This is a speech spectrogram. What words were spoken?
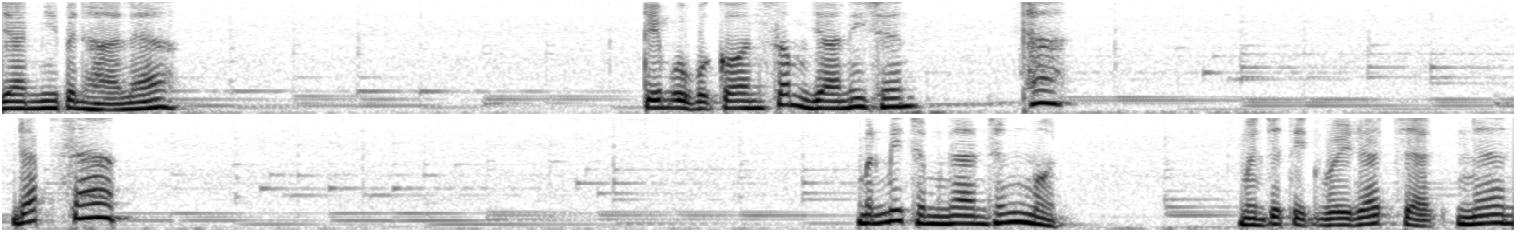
ยานมีปัญหาแล้ว เตรียมอุปกรณ์ซ่อมยานให้ฉัน ค่ะรับทราบ มันไม่ทำงานทั้งหมด มันจะติดไวรัสจากนั่น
